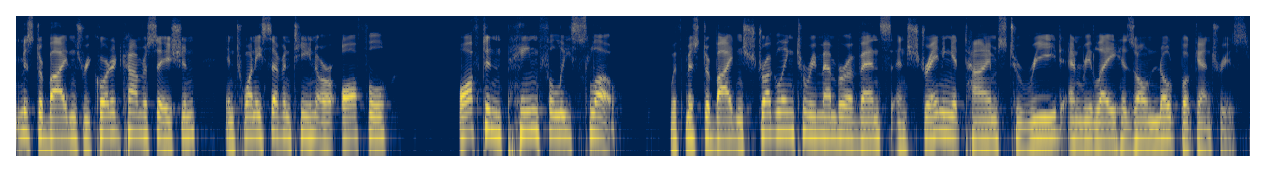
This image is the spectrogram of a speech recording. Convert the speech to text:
Mr. Biden's recorded conversation in 2017 are awful, often painfully slow with Mr. Biden struggling to remember events and straining at times to read and relay his own notebook entries.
